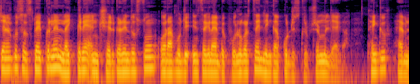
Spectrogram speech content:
चैनल को सब्सक्राइब करें लाइक करें एंड शेयर करें दोस्तों और आप मुझे इंस्टाग्राम पे फॉलो करते हैं लिंक आपको डिस्क्रिप्शन मिल जाएगा। थैंक यू हैव नाइस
